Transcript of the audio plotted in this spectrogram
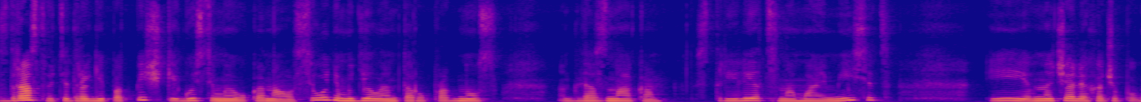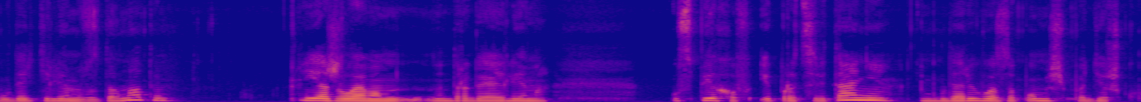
Здравствуйте, дорогие подписчики и гости моего канала. Сегодня мы делаем таро прогноз для знака Стрелец на май месяц. И вначале я хочу поблагодарить Елену за донаты. Я желаю вам, дорогая Елена, успехов и процветания. И благодарю вас за помощь и поддержку.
